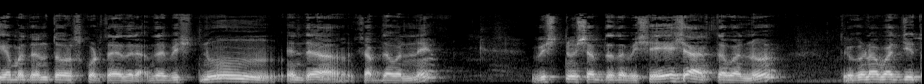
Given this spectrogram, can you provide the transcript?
ಎಂಬುದನ್ನು ತೋರಿಸ್ಕೊಡ್ತಾ ಇದ್ದಾರೆ. ಅಂದರೆ ವಿಷ್ಣು ಎಂದ ಶಬ್ದವನ್ನೇ, ವಿಷ್ಣು ಶಬ್ದದ ವಿಶೇಷ ಅರ್ಥವನ್ನು ತ್ರಿಗುಣವಜ್ಜಿತ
